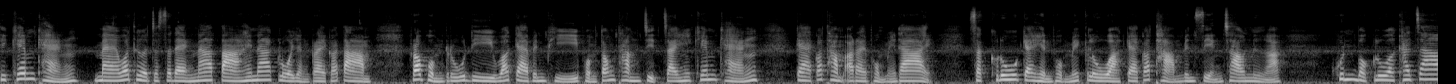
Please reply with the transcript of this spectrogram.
ที่เข้มแข็ง แม้ว่าเธอจะแสดงหน้าตาให้น่ากลัวอย่างไรก็ตาม เพราะผมรู้ดีว่าแกเป็นผี ผมต้องทำจิตใจให้เข้มแข็ง แกก็ทำอะไรผมไม่ได้ สักครู่แกเห็นผมไม่กลัว แกก็ถามเป็นเสียงชาวเหนือ คุณบอกกลัวข้าเจ้า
